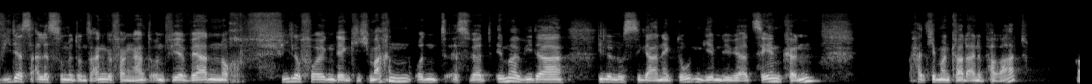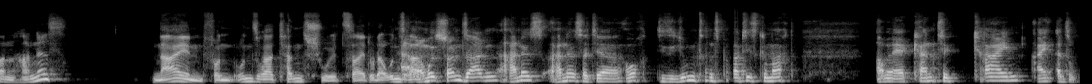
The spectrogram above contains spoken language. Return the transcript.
wie das alles so mit uns angefangen hat. Und wir werden noch viele Folgen, denke ich, machen. Und es wird immer wieder viele lustige Anekdoten geben, die wir erzählen können. Hat jemand gerade eine parat? Von Hannes? Nein, von unserer Tanzschulzeit oder unserer. Aber man muss schon sagen, Hannes, Hannes hat ja auch diese Jugendtanzpartys gemacht, aber er kannte kein, also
